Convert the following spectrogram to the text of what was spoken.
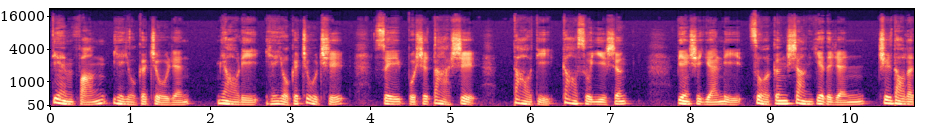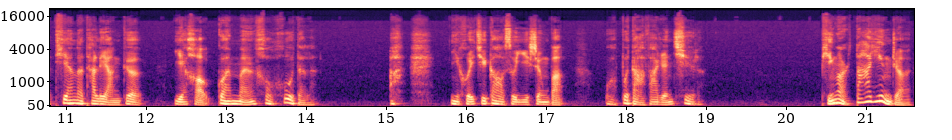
店房也有个主人，庙里也有个住持，虽不是大事，到底告诉一声。”便是园里做更上夜的人知道了，添了他两个，也好关门候户的了。啊，你回去告诉一声吧，我不打发人去了。平儿答应着，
